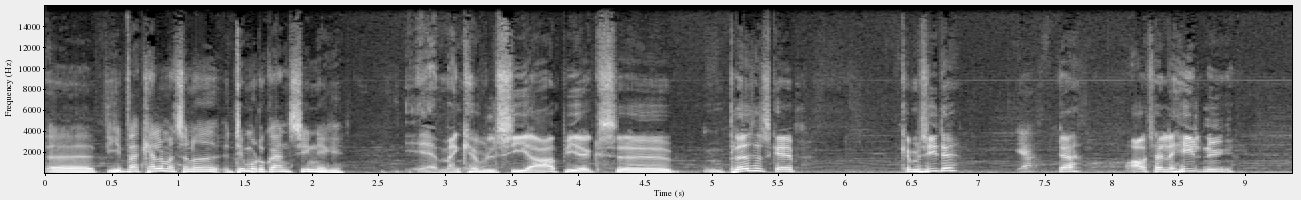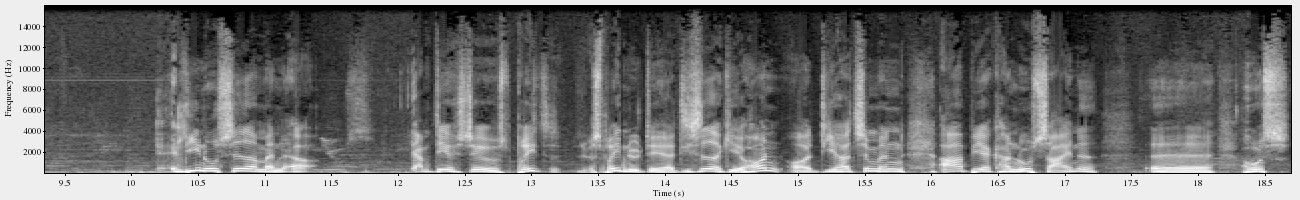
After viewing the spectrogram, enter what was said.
Øh, hvad kalder man sådan noget? Det må du gerne sige, Nicky. Ja, man kan vel sige Arbjergs øh, pladselskab. Kan man sige det? Ja. Ja. Aftalen er helt ny. Lige nu sidder man... Og, Jamen, det er jo, det er jo sprit, spritnyt, det her. De sidder og giver hånd, og de har simpelthen... Arbjerg har nu signet øh, hos...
